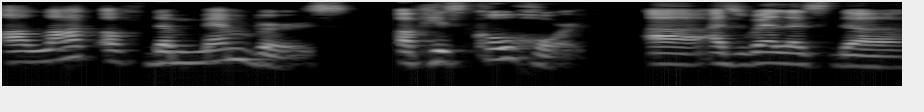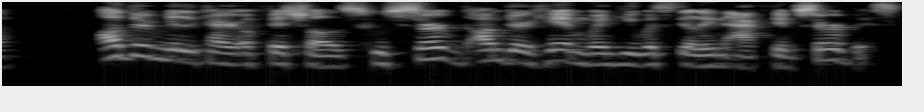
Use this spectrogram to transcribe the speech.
a lot of the members of his cohort, uh, as well as the other military officials who served under him when he was still in active service.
